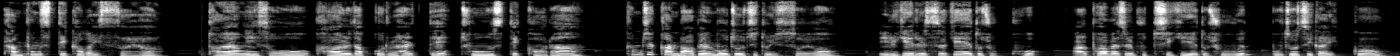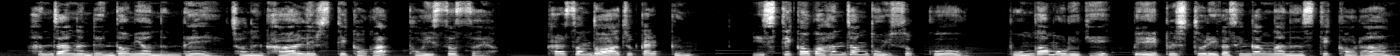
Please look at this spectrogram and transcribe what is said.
단풍 스티커가 있어요. 다양해서 가을 닭구를 할 때 좋은 스티커랑 큼직한 라벨 모조지도 있어요. 일기를 쓰기에도 좋고 알파벳을 붙이기에도 좋은 모조지가 있고 한 장은 랜덤이었는데 저는 가을 립 스티커가 더 있었어요. 칼선도 아주 깔끔. 이 스티커가 한 장 더 있었고 뭔가 모르게 메이플 스토리가 생각나는 스티커랑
